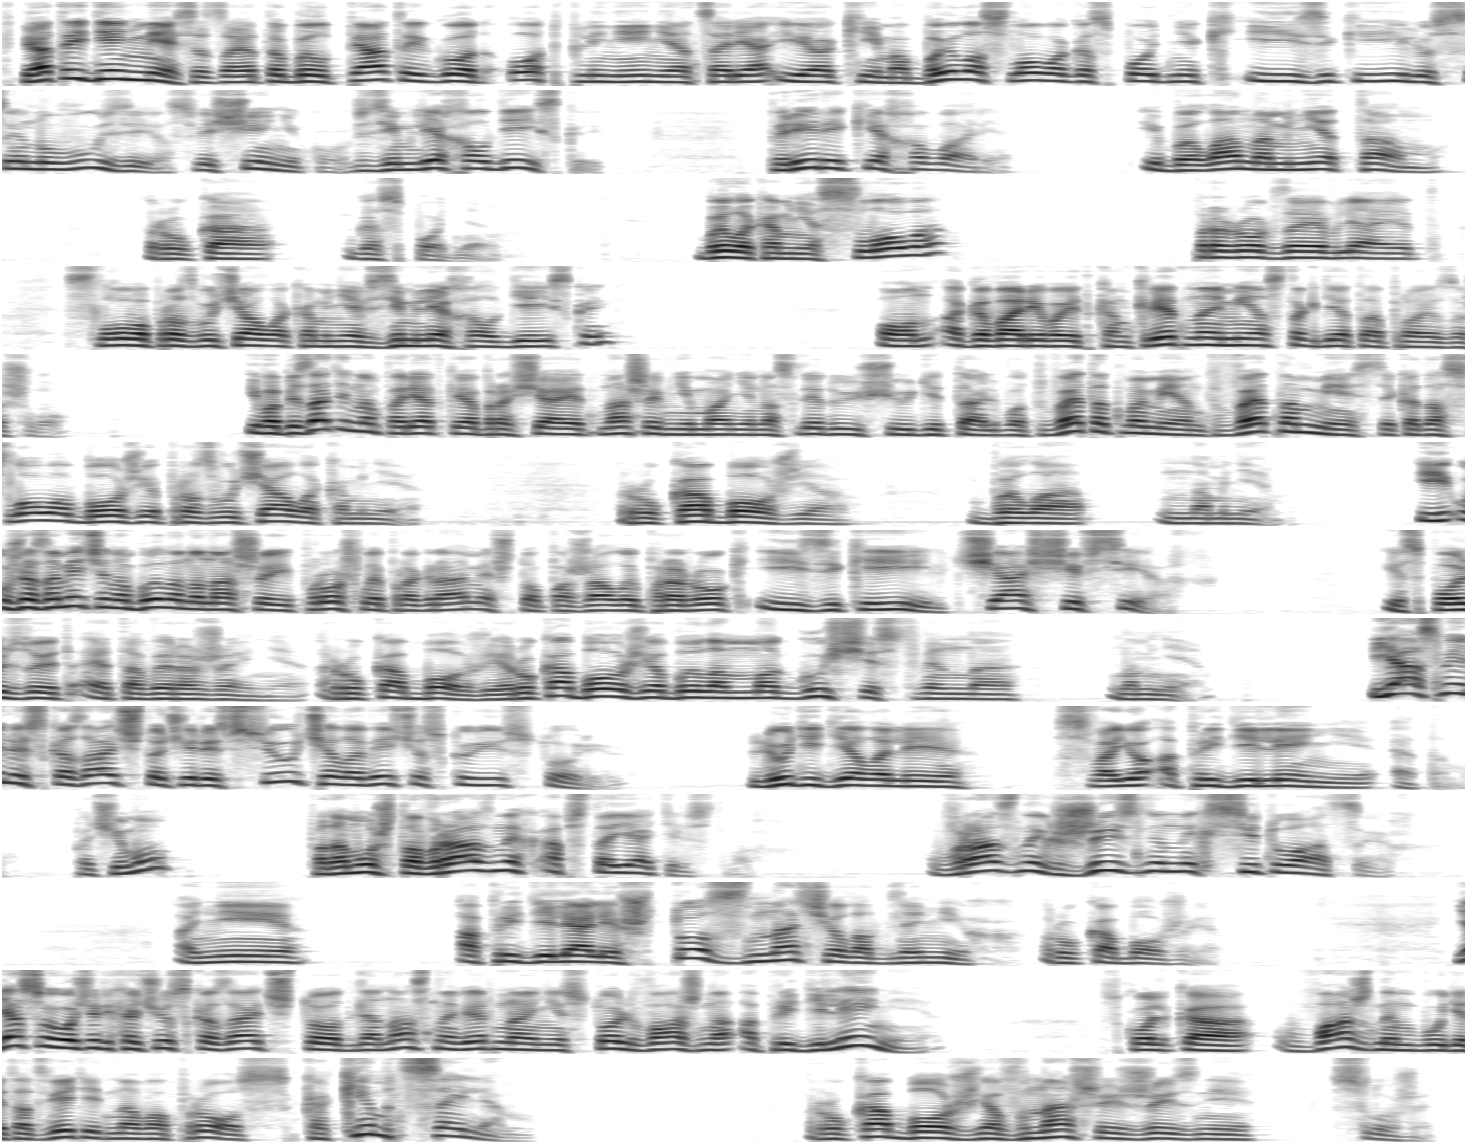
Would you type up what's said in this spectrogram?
В пятый день месяца, это был пятый год от пленения царя Иоакима, было слово Господне к Иезекиилю, сыну Вузия, священнику, в земле халдейской, при реке Хаваре, и была на мне там рука Господня. Было ко мне слово, пророк заявляет, слово прозвучало ко мне в земле халдейской, он оговаривает конкретное место, где это произошло – и в обязательном порядке обращает наше внимание на следующую деталь. Вот в этот момент, в этом месте, когда Слово Божье прозвучало ко мне, рука Божья была на мне. И уже замечено было на нашей прошлой программе, что, пожалуй, пророк Иезекииль чаще всех использует это выражение «рука Божья». Рука Божья была могущественна на мне – я осмелюсь сказать, что через всю человеческую историю люди делали свое определение этому. Почему? Потому что в разных обстоятельствах, в разных жизненных ситуациях они определяли, что значила для них рука Божия. Я, в свою очередь, хочу сказать, что для нас, наверное, не столь важно определение, сколько важным будет ответить на вопрос, каким целям рука Божья в нашей жизни служит.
